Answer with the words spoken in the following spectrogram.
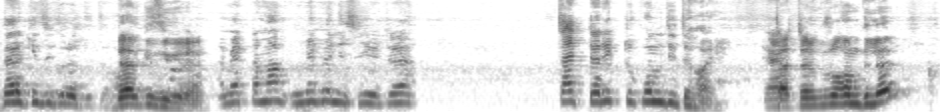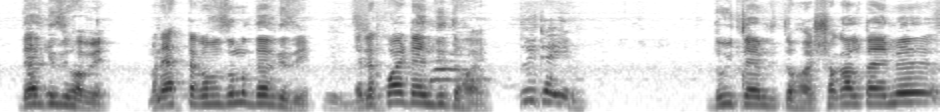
দেড় কেজি করে দিতে দেড় কেজি করে। আমি একটা মাপ মেপে নিছি এটা চারটার একটু কম দিতে হয়। এক- একটু কম দিলে দেড় কেজি হবে। মানে একটা গরুর জন্য দেড় কেজি। এটা কয় টাইম দিতে হয়? দুই টাইম দুই টাইম দিতে হয়। সকাল টাইমে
